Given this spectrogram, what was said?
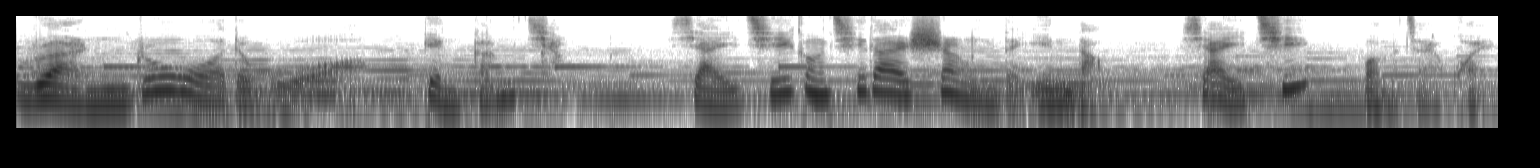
软弱的我变刚强。下一期更期待圣灵的引导。下一期我们再会。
